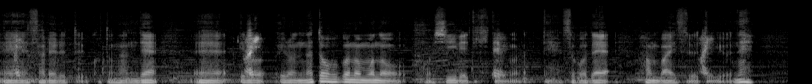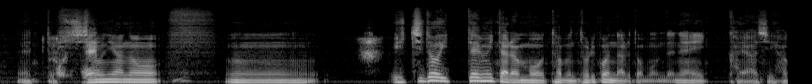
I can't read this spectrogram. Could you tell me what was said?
えーされるということなんで、えーいろい。ろんな東北のものをこう仕入れてきてもらってそこで販売するというね、えっと非常にあのうーん一度行ってみたらもう多分虜になると思うんでね一回足運んでい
